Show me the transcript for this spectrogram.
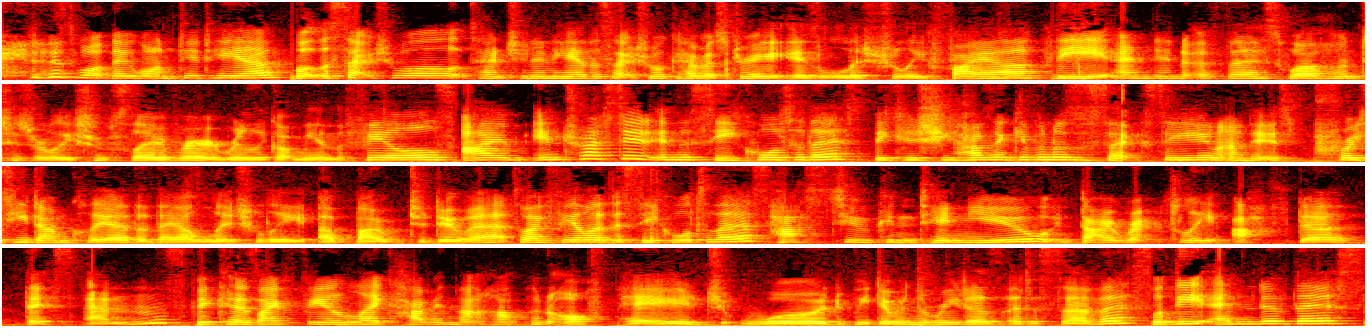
readers what they wanted here. But the sexual tension in here, the sexual chemistry is literally fire. The ending of this where Hunt is released from slavery, it really got me in the feels. I'm interested in the sequel to this because she hasn't given us a sex scene and it is pretty damn clear that they are literally about to do it. So I feel like the sequel to this has to continue directly after this ends because I feel like having having that happen off page would be doing the readers a disservice. But the end of this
